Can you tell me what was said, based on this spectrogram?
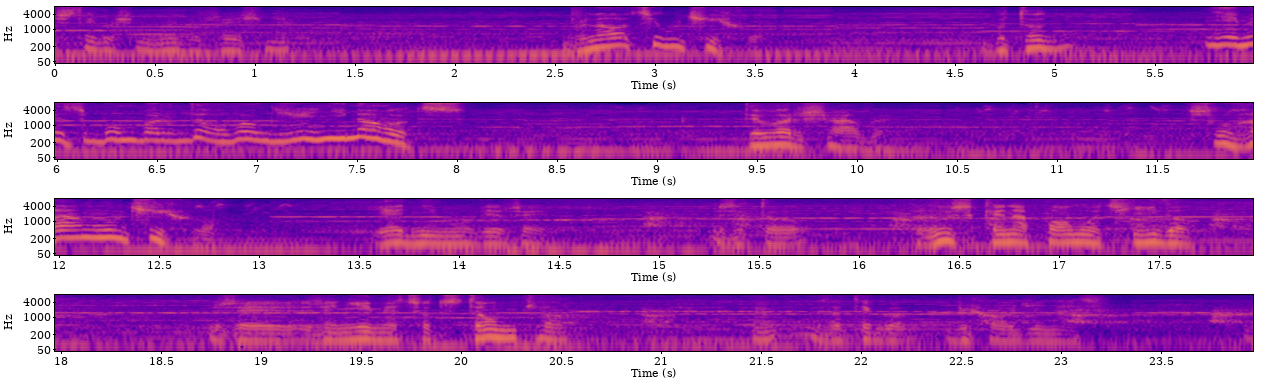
27 września w nocy ucichło, bo to Niemiec bombardował dzień i noc tę Warszawę. Słuchamy ucichło. Jedni mówią, że, że to ruskie na pomoc idą, że, że Niemiec odstąpił. No, dlatego wychodzi nasz e,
